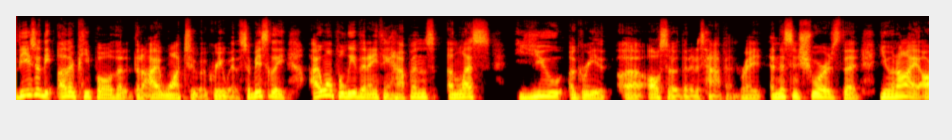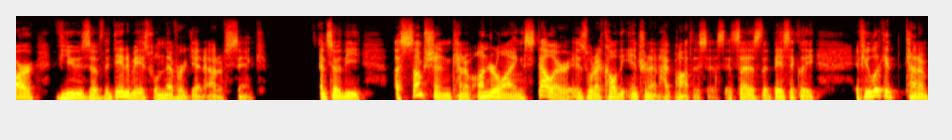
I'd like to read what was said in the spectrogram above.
these are the other people that, that I want to agree with. So basically, I won't believe that anything happens unless you agree uh, also that it has happened, right? And this ensures that you and I, our views of the database will never get out of sync. And so the assumption kind of underlying Stellar is what I call the internet hypothesis. It says that basically, if you look at kind of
